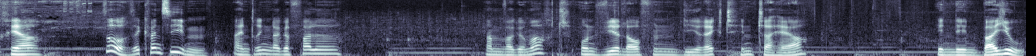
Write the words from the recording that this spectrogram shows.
Ach ja. So, Sequenz 7. Ein dringender Gefalle. Haben wir gemacht. Und wir laufen direkt hinterher. In den Bayou.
